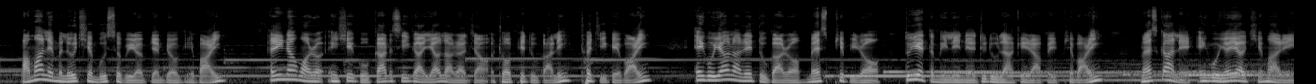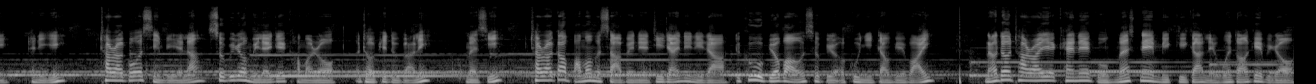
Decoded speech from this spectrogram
။ဘာမှလည်းမလုပ်ချင်ဘူးဆိုပြီးတော့ပြန်ပြောခဲ့ပါတယ်။အဲဒီနောက်မှာတော့အိမ်ရှိကိုကားတစ်စီးကရောက်လာတာကြောင့်အတော်ဖြစ်သူကလည်းထွက်ကြည့်ခဲ့ပါတယ်။ အိမ်ကိုရောက်လာတဲ့သူကတော့ mess ဖြစ်ပြီးတော့သူ့ရဲ့တမီးလေးနဲ့အတူတူလာခဲ့တာပဲဖြစ်ပါတယ်။ mess ကလည်းအိမ်ကိုရောက်ရောက်ချင်းပါတယ်။အဲဒီရင်ထာရာကိုအဆင်ပြေရလားဆိုပြီးတော့မေးလိုက်တဲ့ခါမှာတော့အတော်ဖြစ်သူကလည်းမက်ဆီထာရာကဘာမှမစားဘဲနဲ့ဒီတိုင်းနေနေတာတခုကိုပြောပါအောင်ဆိုပြီးတော့အကူအညီတောင်းခဲ့ပါတယ်။နောက်တော့ထာရာရဲ့အခန်းထဲကိုမက်နဲ့မီကီကလည်းဝင်သွားခဲ့ပြီးတော့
